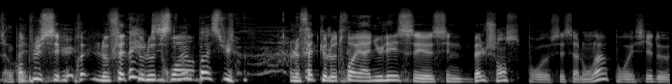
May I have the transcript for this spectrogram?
trompé. en plus, c'est le fait que le existe 3. même pas celui-là. Le fait que le 3 est annulé, c'est c'est une belle chance pour euh, ces salons-là, pour essayer de.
